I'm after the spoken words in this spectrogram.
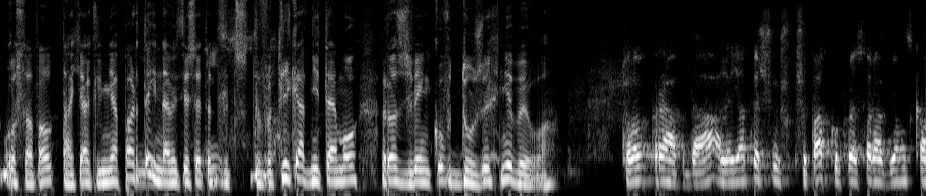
głosował tak jak linia partyjna, więc jeszcze te, kilka dni temu rozdźwięków dużych nie było. To prawda, ale ja też już w przypadku profesora Wiązka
